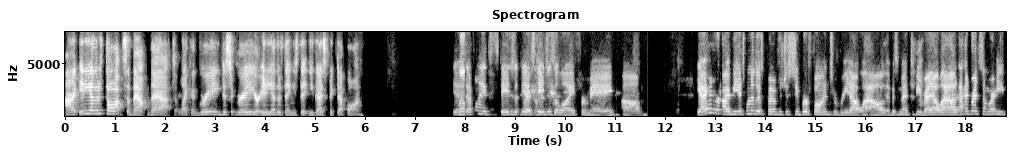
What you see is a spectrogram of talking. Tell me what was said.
All right. Any other thoughts about that? Like agree, disagree, or any other things that you guys picked up on? Yeah, well, definitely stages. Yeah, stages of life for me. Um, yeah, I had. Heard, I mean, it's one of those poems that's just super fun to read out loud. It was meant to be read out loud. I had read somewhere he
